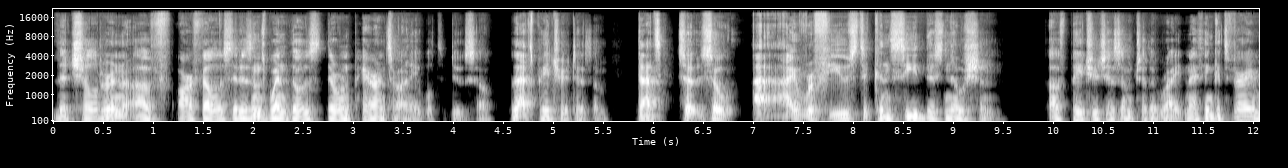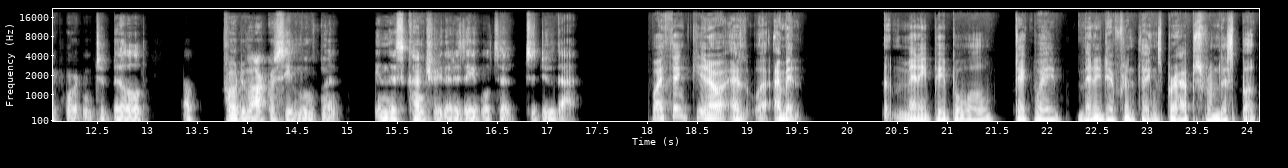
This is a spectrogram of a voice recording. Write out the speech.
the children of our fellow citizens when those their own parents are unable to do so. That's patriotism. That's so. So I, refuse to concede this notion of patriotism to the right, and I think it's very important to build a pro democracy movement in this country that is able to to do that. Well, I think you know, as I mean, many people will take away many different things, perhaps from this book.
